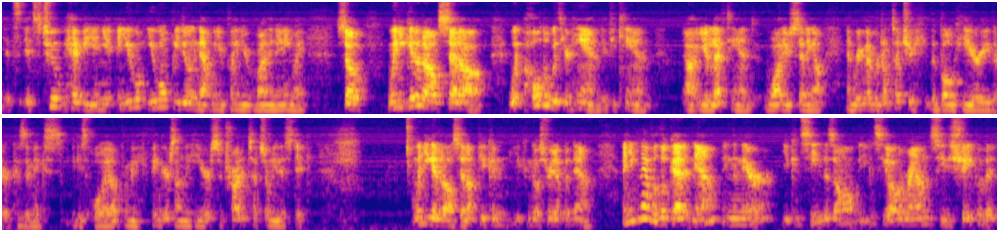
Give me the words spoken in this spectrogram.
It's it's too heavy, and you you you won't be doing that when you're playing your violin anyway. So when you get it all set up, hold it with your hand if you can, uh, your left hand while you're setting up. And remember, don't touch your, the bow here either, because it makes it gets oil from your fingers on the here. So try to touch only the stick. When you get it all set up, you can you can go straight up and down. And you can have a look at it now in the mirror. You can see there's all you can see all around, see the shape of it.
